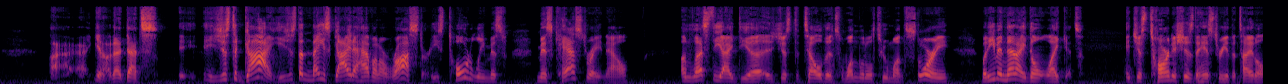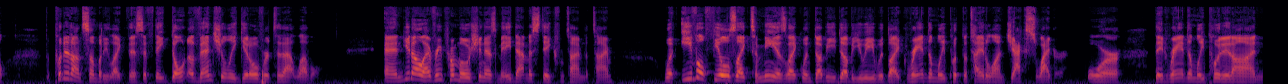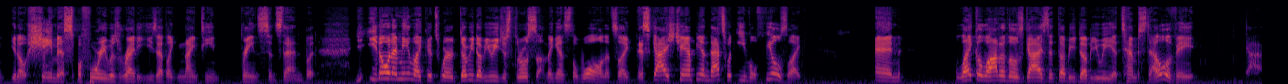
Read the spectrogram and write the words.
I, you know that that's he's just a guy. He's just a nice guy to have on a roster. He's totally mis miscast right now, unless the idea is just to tell this one little two month story. But even then, I don't like it. It just tarnishes the history of the title to put it on somebody like this if they don't eventually get over to that level. And, you know, every promotion has made that mistake from time to time. What evil feels like to me is like when WWE would like randomly put the title on Jack Swagger or they'd randomly put it on, you know, Sheamus before he was ready. He's had like 19 reigns since then. But you know what I mean? Like it's where WWE just throws something against the wall and it's like, this guy's champion. That's what evil feels like. And like a lot of those guys that WWE attempts to elevate,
